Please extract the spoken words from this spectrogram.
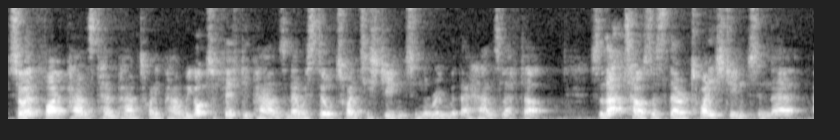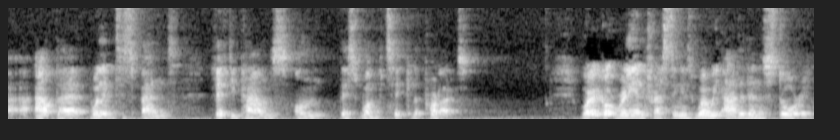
So at £5, £10, £20, we got to £50 and there were still 20 students in the room with their hands left up. So that tells us there are 20 students in there, uh, out there willing to spend £50 on this one particular product. Where it got really interesting is where we added in a story.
